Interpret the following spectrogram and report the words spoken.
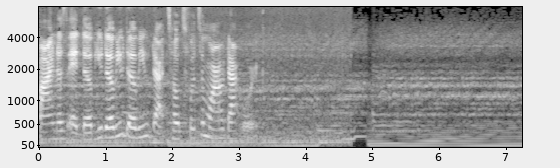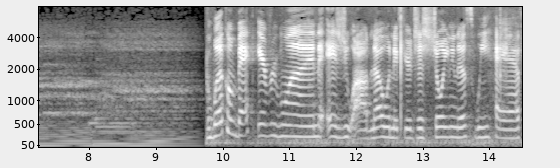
Find us at www.toastfortomorrow.org. Welcome back, everyone. As you all know, and if you're just joining us, we have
